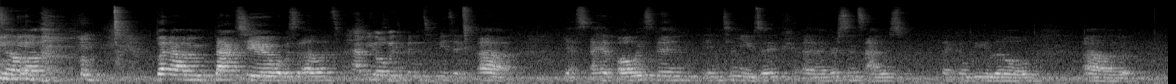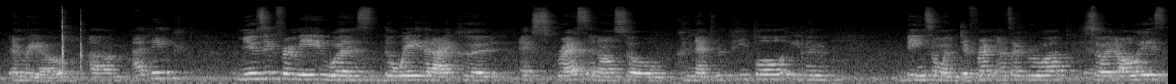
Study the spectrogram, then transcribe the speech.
So, um, but um, back to what was uh, let's Have you always been into music? uh, yes, I have always been into music uh, ever since I was like a wee little uh, embryo. Um, I think music for me was the way that I could express and also connect with people, even being someone different as I grew up. So it always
